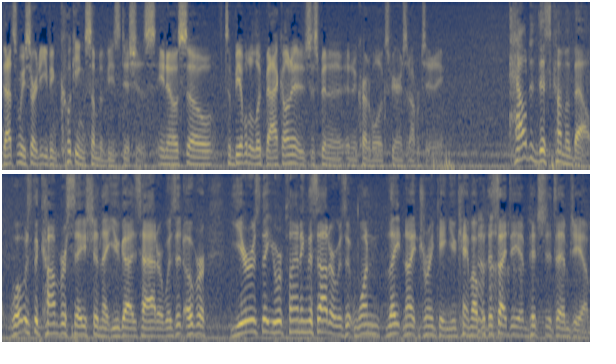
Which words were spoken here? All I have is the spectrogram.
That's when we started even cooking some of these dishes. You know, so to be able to look back on it, it's just been a, an incredible experience and opportunity. How did this come about? What was the conversation that you guys had, or was it over years that you were planning this out, or was it one late night drinking you came up with this idea and pitched it to MGM?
